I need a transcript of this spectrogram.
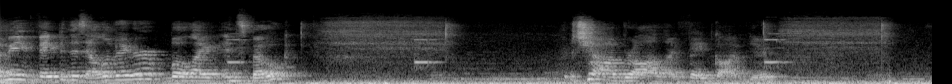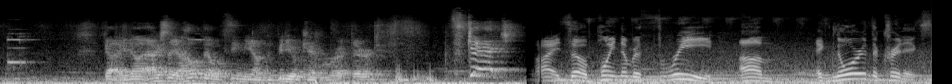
I mean, vape in this elevator, but like in smoke. Cha bra, like vape god, dude. Yeah, you know, actually, I hope they'll see me on the video camera right there. Sketch! Alright, so point number three. Um, ignore the critics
